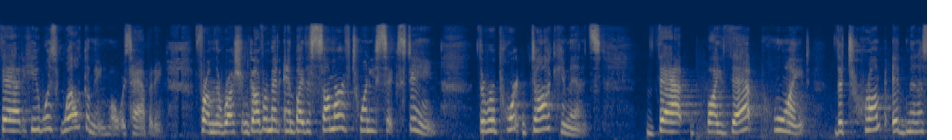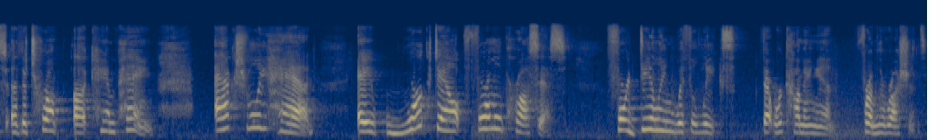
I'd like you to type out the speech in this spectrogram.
that he was welcoming what was happening from the Russian government, and by the summer of 2016, the report documents that by that point, the Trump administ- uh, the Trump uh, campaign actually had a worked out formal process for dealing with the leaks that were coming in from the Russians.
